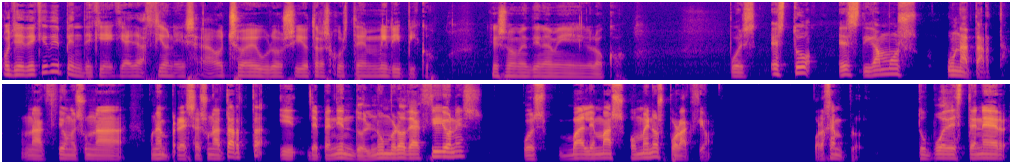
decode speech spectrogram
Oye, ¿de qué depende que, haya acciones a 8 euros y otras cuesten mil y pico? Que eso me tiene a mí loco. Pues esto es, digamos, una tarta. Una acción es una, una empresa, es una tarta y dependiendo el número de acciones, pues vale más o menos por acción. Por ejemplo, tú puedes tener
